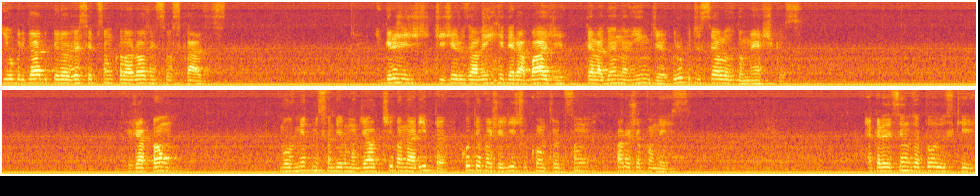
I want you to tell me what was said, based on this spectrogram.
e obrigado pela recepção calorosa em suas casas. Igreja de Jerusalém, Hyderabad, Telangana, Índia, grupo de células domésticas. Japão, Movimento Missioneiro Mundial Tiba Narita, culto evangelístico com tradução para o japonês. Agradecemos a todos que,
